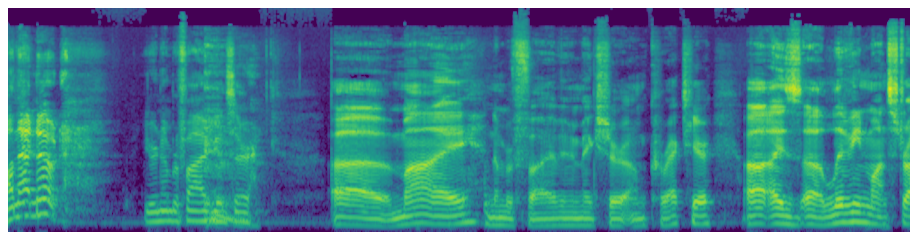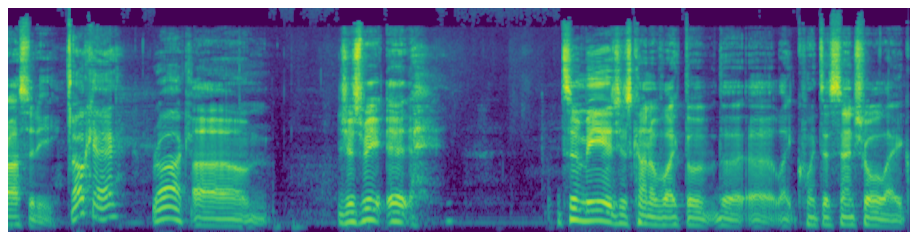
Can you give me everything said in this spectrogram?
On that note, you're number five, good sir. Uh, my number five, let me make sure I'm correct here, uh, is uh, Living Monstrosity. Okay, rock. Um, just be it. To me, it's just kind of like the the uh, like quintessential like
